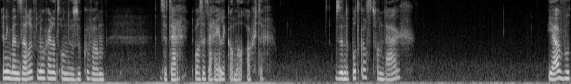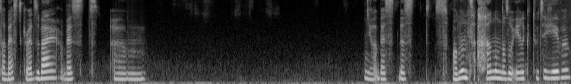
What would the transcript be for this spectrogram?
En ik ben zelf nog aan het onderzoeken van, zit daar, wat zit daar eigenlijk allemaal achter? Dus in de podcast vandaag, ja, voelt dat best kwetsbaar, best ehm, ja, best, best spannend aan om dat zo eerlijk toe te geven.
